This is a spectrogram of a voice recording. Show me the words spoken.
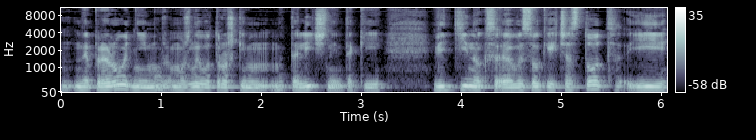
неприродній, можливо, трошки металічний такий відтінок е, високих частот. І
